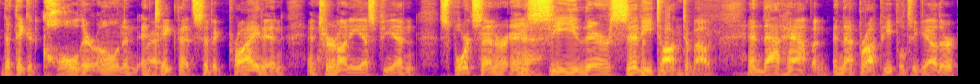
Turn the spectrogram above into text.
that they could call their own and, and Right. take that civic pride in and turn on ESPN Sports Center and Yeah. see their city talked about. And that happened. And that brought people together.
